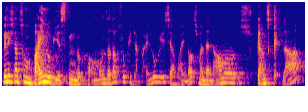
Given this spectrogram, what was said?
bin ich dann zum Weinlobbyisten gekommen. Und da dachte ich, okay, der Weinlobby ist ja Weinlaut. Ich meine, der Name ist ganz klar.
